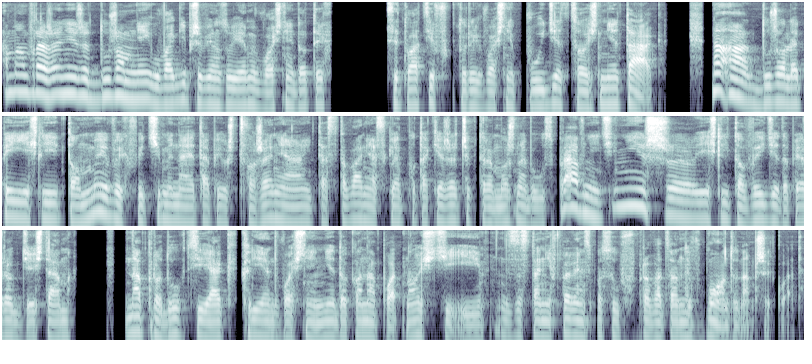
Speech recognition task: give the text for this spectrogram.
a mam wrażenie, że dużo mniej uwagi przywiązujemy właśnie do tych sytuacji, w których właśnie pójdzie coś nie tak. No a dużo lepiej, jeśli to my wychwycimy na etapie już tworzenia i testowania sklepu takie rzeczy, które można by usprawnić, niż e, jeśli to wyjdzie dopiero gdzieś tam na produkcji, jak klient właśnie nie dokona płatności i zostanie w pewien sposób wprowadzony w błąd na przykład.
